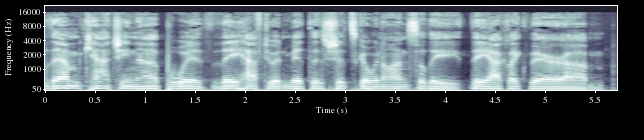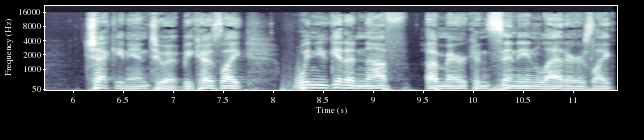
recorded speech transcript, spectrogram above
them catching up with. They have to admit this shit's going on, so they they act like they're um, checking into it because, like, when you get enough Americans sending letters, like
